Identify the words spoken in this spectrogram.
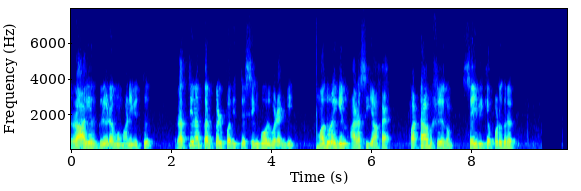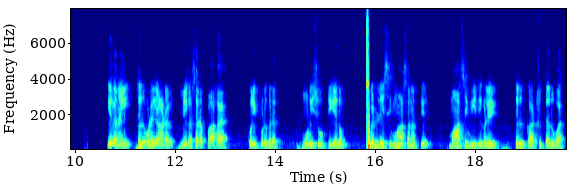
ராயர் கிரீடமும் அணிவித்து ரத்தின கற்கள் பதித்த செங்கோல் வழங்கி மதுரையின் அரசியாக பட்டாபிஷேகம் செய்விக்கப்படுகிறது. இதனை திருவிளையாடல் மிக சிறப்பாக குறிப்பிடுகிறது. முடிசூட்டியதும் வெள்ளி சிம்மாசனத்தில் மாசி வீதிகளில் திருக்காட்சி தருவார்.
